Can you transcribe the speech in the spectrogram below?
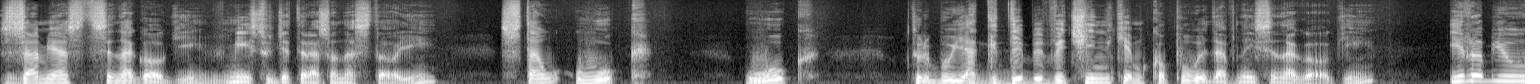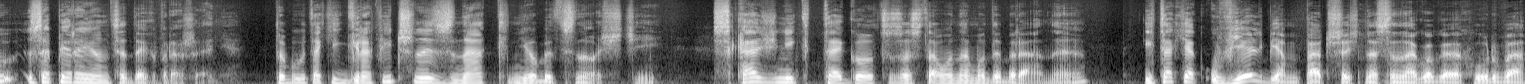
zamiast synagogi, w miejscu, gdzie teraz ona stoi, stał łuk. Łuk który był jak gdyby wycinkiem kopuły dawnej synagogi i robił zapierające dech wrażenie. To był taki graficzny znak nieobecności, wskaźnik tego, co zostało nam odebrane. I tak jak uwielbiam patrzeć na synagogę Hurwa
